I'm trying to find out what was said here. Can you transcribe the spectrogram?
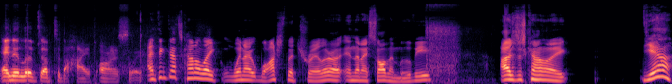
and it lived up to the hype. Honestly, I think that's kind of like when I watched the trailer uh, and then I saw the movie. I was just kind of like, yeah,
